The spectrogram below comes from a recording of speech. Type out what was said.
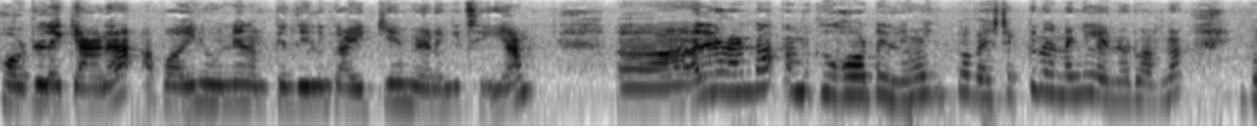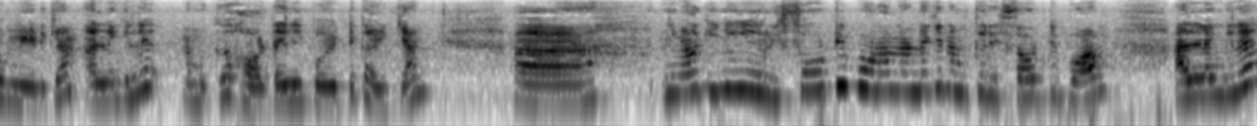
ഹോട്ടലിലേക്കാണ്. അപ്പോൾ അതിന് മുന്നേ നമുക്ക് എന്തെങ്കിലും കഴിക്കുകയും വേണമെങ്കിൽ ചെയ്യാം. അല്ല വേണ്ട. നമുക്ക് ഹോട്ടലിൽ നിങ്ങൾക്കിപ്പോൾ വിശക്കുന്നുണ്ടെങ്കിൽ എന്നോട് പറഞ്ഞാൽ ഇപ്പോൾ മേടിക്കാം. അല്ലെങ്കിൽ നമുക്ക് ഹോട്ടലിൽ പോയിട്ട് കഴിക്കാം. നിങ്ങൾക്ക് ഇനി റിസോർട്ടിൽ പോകണമെന്നുണ്ടെങ്കിൽ നമുക്ക് റിസോർട്ടിൽ പോവാം. അല്ലെങ്കിൽ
